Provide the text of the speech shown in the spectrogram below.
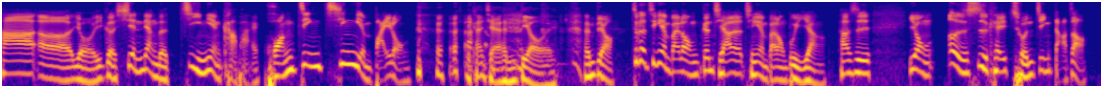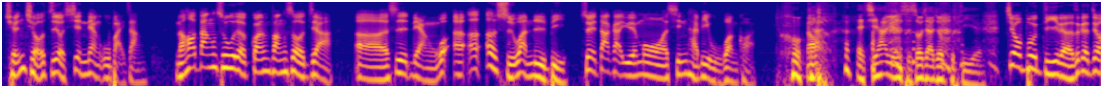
他呃有一个限量的纪念卡牌，黄金青眼白龙，你 看起来很屌哎、很屌。这个青眼白龙跟其他的青眼白龙不一样，它是用二十四 K 纯金打造，全球只有限量五百张。然后当初的官方售价呃是两万呃二二十万日币，所以大概约莫新台币五万块，我看，哎、其他原始售价就不低哎、就不低了，这个就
